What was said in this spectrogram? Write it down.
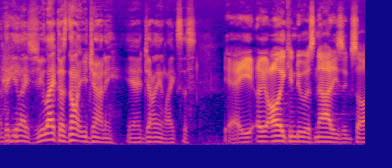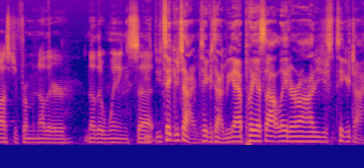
I think he likes you. Like us, don't you, Johnny? Yeah, Johnny likes us. Yeah, he, all he can do is nod. He's exhausted from another another winning set. You take your time. Take your time. You gotta play us out later on. You just take your time.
